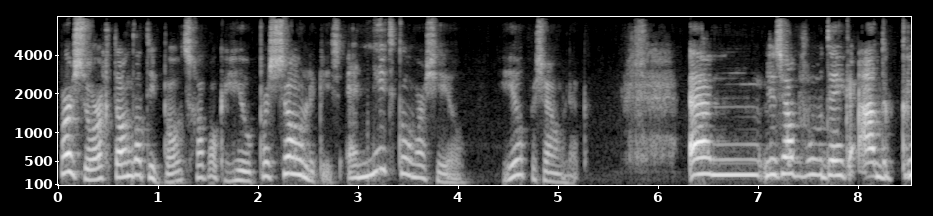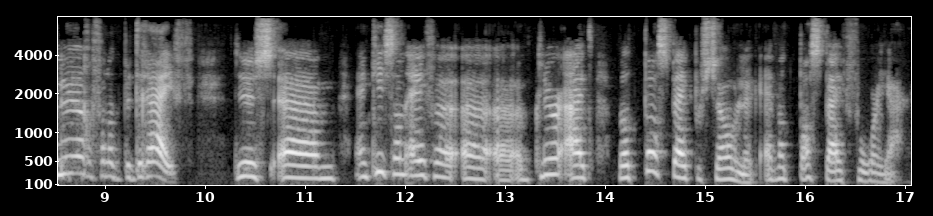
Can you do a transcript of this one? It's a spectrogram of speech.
Maar zorg dan dat die boodschap ook heel persoonlijk is en niet commercieel. Heel persoonlijk. Um, je zou bijvoorbeeld denken aan de kleuren van het bedrijf. Dus, um, en kies dan even uh, uh, een kleur uit wat past bij persoonlijk en wat past bij voorjaar.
